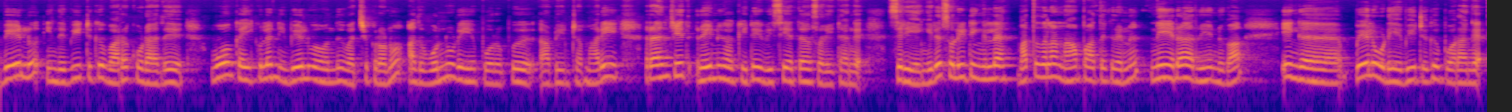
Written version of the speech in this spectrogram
வேலு இந்த வீட்டுக்கு வரக்கூடாது. ஓ கைக்குள்ளே நீ வேலுவை வந்து வச்சுக்கிறணும். அது உன்னுடைய பொறுப்பு அப்படின்ற மாதிரி ரஞ்சித் ரேணுகா கிட்டே விஷயத்த சொல்லிட்டாங்க. சரி எங்கிட்ட சொல்லிட்டீங்கல்ல. மற்றதெல்லாம் நான் பார்த்துக்கிறேன்னு நேராக ரேணுகா இங்கே வேலுவுடைய வீட்டுக்கு போகிறாங்க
